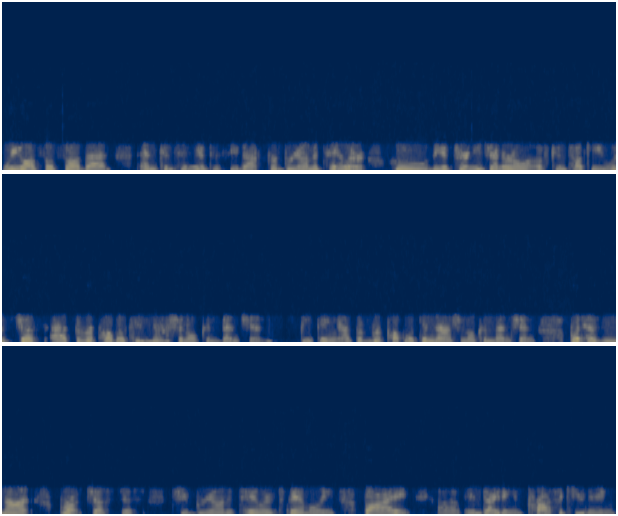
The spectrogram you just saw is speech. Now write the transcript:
We also saw that and continue to see that for Breonna Taylor, who the Attorney General of Kentucky was just at the Republican National Convention, speaking at the Republican National Convention, but has not brought justice to Breonna Taylor's family by uh, indicting and prosecuting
